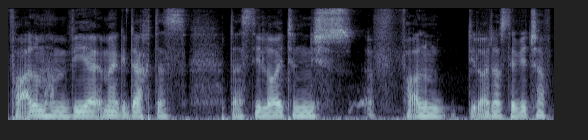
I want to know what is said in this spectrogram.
Vor allem haben wir immer gedacht, dass, dass die Leute nicht, vor allem die Leute aus der Wirtschaft,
